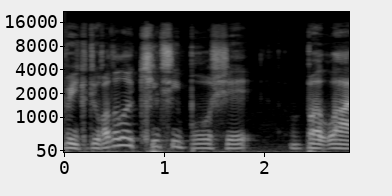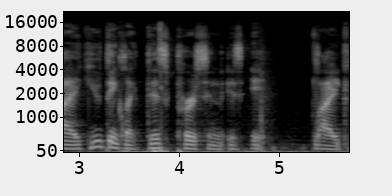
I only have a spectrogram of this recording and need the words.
where you do all the little cutesy bullshit, but like you think like this person is it. Like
